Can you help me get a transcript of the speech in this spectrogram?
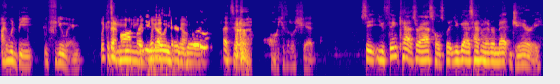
I would be fuming. Look at It's that box moon that mug. you Look know at that he's stare gonna down. do it. That's it. oh, you little shit. See, you think cats are assholes, but you guys haven't ever met Jerry.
